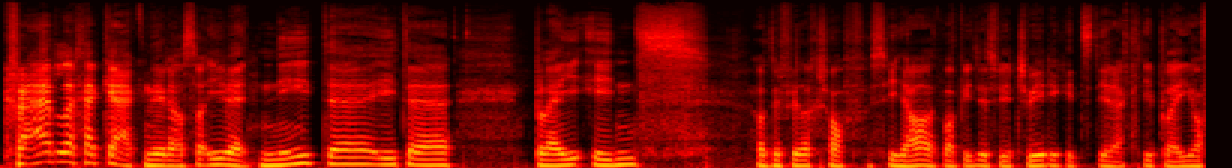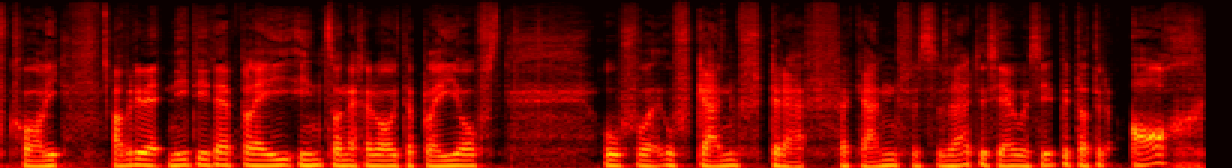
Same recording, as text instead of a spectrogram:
gefährliche Gegner, also ich will nicht äh, in den Play-Ins oder vielleicht schaffen sie, ja, wobei das wird schwierig, jetzt direkt die Playoff-Quali, aber ich will nicht in den Play-Ins, sondern auch in den Playoffs auf, auf Genf treffen. Genf, es werden sie auch 7 oder 8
